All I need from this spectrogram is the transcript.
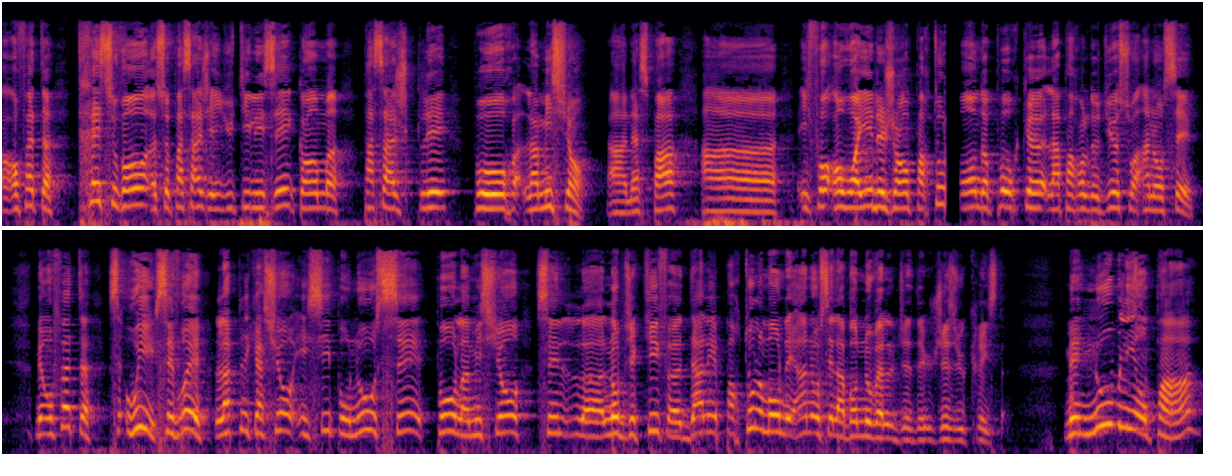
en fait, très souvent, ce passage est utilisé comme passage clé pour la mission, ah, n'est-ce pas? Euh, Il faut envoyer des gens par tout le monde pour que la parole de Dieu soit annoncée. Mais en fait, oui, c'est vrai, l'application ici pour nous, c'est pour la mission, c'est l'objectif euh, d'aller par tout le monde et annoncer la bonne nouvelle de Jésus-Christ. Mais n'oublions pas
